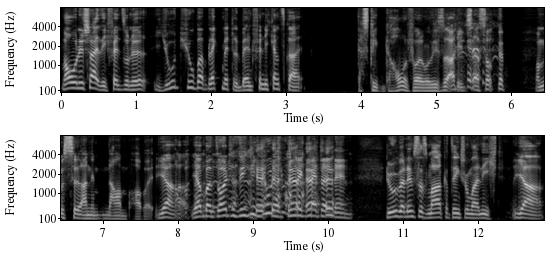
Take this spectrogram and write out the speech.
mal ohne Scheiße, ich fände so eine YouTuber Black Metal Band, finde ich ganz geil. Das klingt grauenvoll, muss ich sagen. Man müsste an dem Namen arbeiten. Ja, ja, man sollte sich nicht YouTube-Backmetal nennen. Du übernimmst das Marketing schon mal nicht. Ja.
